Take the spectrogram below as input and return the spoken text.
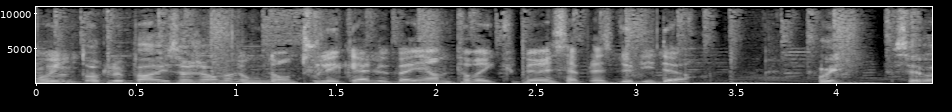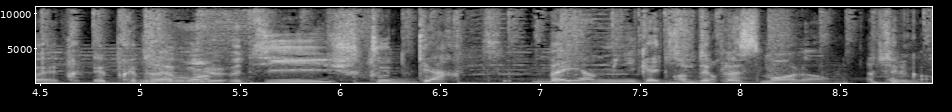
Oui. En même temps que le Paris Saint-Germain? Donc dans tous les cas, le Bayern peut récupérer sa place de leader. Oui, c'est vrai. Et Nous préparé avons au un petit Stuttgart Bayern Munich à En 18 déplacement alors. Absolument.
